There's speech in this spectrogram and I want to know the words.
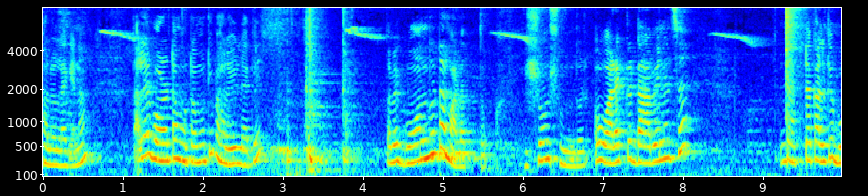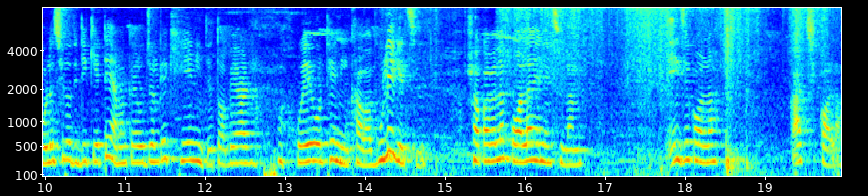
ভালো লাগে না। তালের বড়াটা মোটামুটি ভালোই লাগে। তবে গন্ধটা মারাত্মক, ভীষণ সুন্দর। ও আর একটা ডাব এনেছে। ডাবটা কালকে বলেছিল দিদি কেটে আমাকে উজ্জ্বলকে খেয়ে নিতে, তবে আর হয়ে ওঠেনি, খাওয়া ভুলে গেছি। সকালবেলা কলা এনেছিলাম। এই যে কলা কাঁচকলা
